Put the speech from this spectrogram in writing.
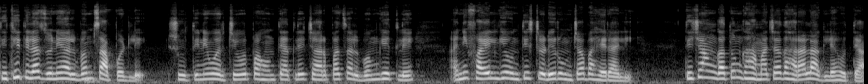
तिथे तिला जुने अल्बम सापडले. श्रुतीने वरचेवर पाहून त्यातले चार पाच अल्बम घेतले आणि फाईल घेऊन ती स्टडी रूमच्या बाहेर आली. तिच्या अंगातून घामाच्या धारा लागल्या होत्या.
